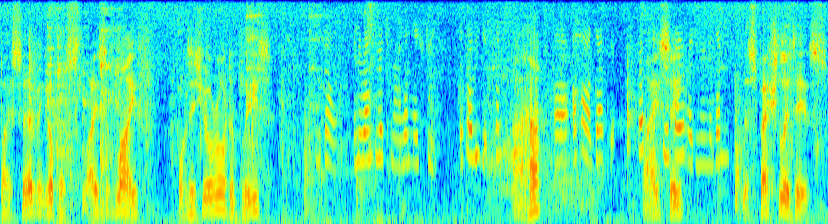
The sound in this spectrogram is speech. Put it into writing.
by serving up a slice of life. What is your order, please? Uh huh. I see. The special it is.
